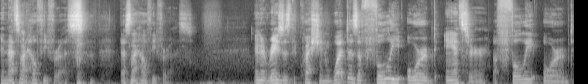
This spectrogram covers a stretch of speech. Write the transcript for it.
and that's not healthy for us. that's not healthy for us. And it raises the question what does a fully orbed answer, a fully orbed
